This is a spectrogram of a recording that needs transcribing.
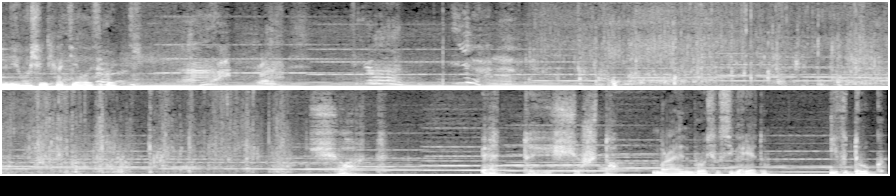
мне очень хотелось бы... Брайан бросил сигарету, и вдруг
